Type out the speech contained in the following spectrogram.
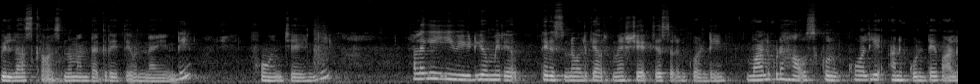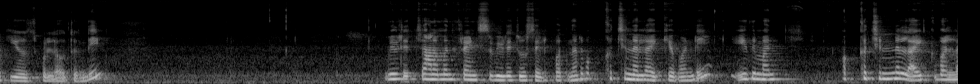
విల్లాస్ కావాల్సిన మన దగ్గర అయితే ఉన్నాయండి. ఫోన్ చేయండి. అలాగే ఈ వీడియో మీరు తెలిసిన వాళ్ళకి ఎవరికైనా షేర్ చేశారనుకోండి వాళ్ళు కూడా హౌస్ కొనుక్కోవాలి అనుకుంటే వాళ్ళకి యూజ్ఫుల్ అవుతుంది. వీడియో చాలామంది ఫ్రెండ్స్ వీడియో చూసి వెళ్ళిపోతున్నారు. ఒక్క చిన్న లైక్ ఇవ్వండి. ఇది మంచి ఒక్క చిన్న లైక్ వల్ల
